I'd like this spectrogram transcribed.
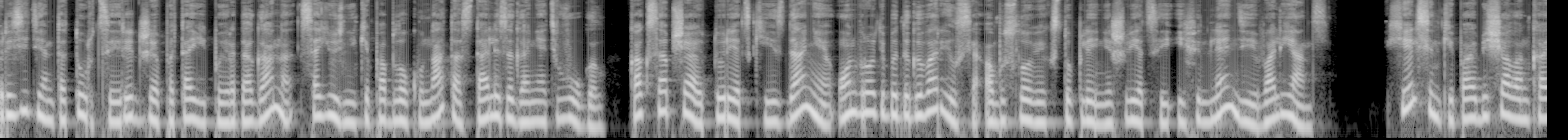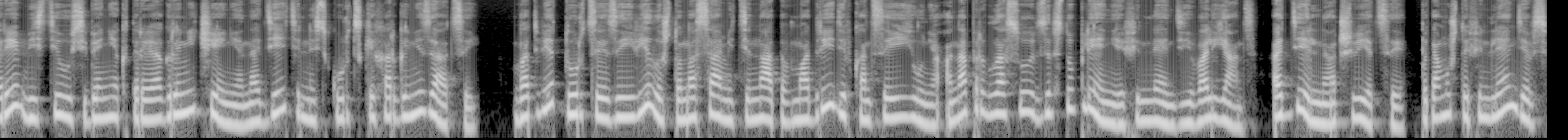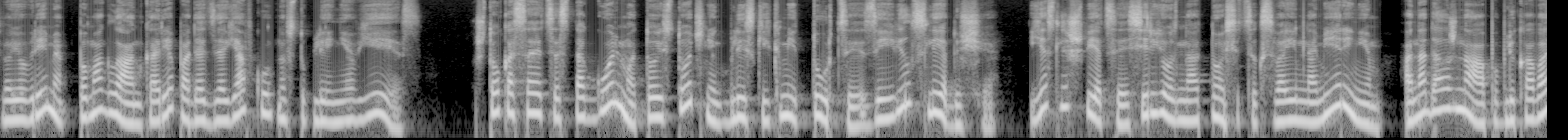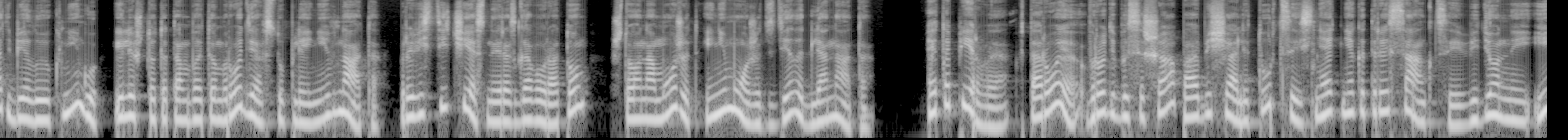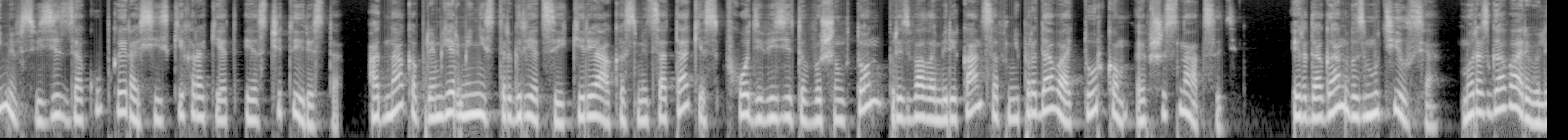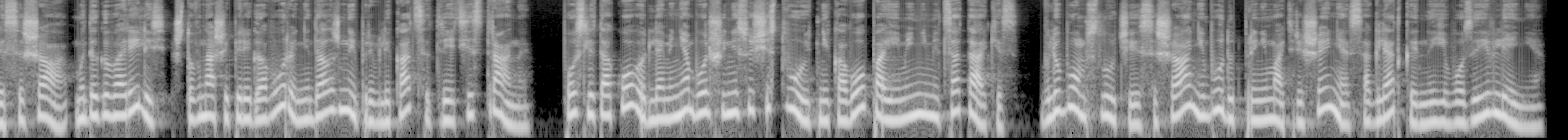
президента Турции Реджепа Тайипа Эрдогана союзники по блоку НАТО стали загонять в угол. Как сообщают турецкие издания, он вроде бы договорился об условиях вступления Швеции и Финляндии в альянс. Хельсинки пообещал Анкаре ввести у себя некоторые ограничения на деятельность курдских организаций. В ответ Турция заявила, что на саммите НАТО в Мадриде в конце июня она проголосует за вступление Финляндии в альянс, отдельно от Швеции, потому что Финляндия в свое время помогла Анкаре подать заявку на вступление в ЕС. Что касается Стокгольма, то источник, близкий к МИД Турции, заявил следующее. Если Швеция серьезно относится к своим намерениям, она должна опубликовать Белую книгу или что-то там в этом роде о вступлении в НАТО, провести честный разговор о том, что она может и не может сделать для НАТО. Это первое. Второе, вроде бы США пообещали Турции снять некоторые санкции, введенные ими в связи с закупкой российских ракет С-400. Однако премьер-министр Греции Кириакос Мицатакис в ходе визита в Вашингтон призвал американцев не продавать туркам F-16. Эрдоган возмутился. «Мы разговаривали с США, мы договорились, что в наши переговоры не должны привлекаться третьи страны. После такого для меня больше не существует никого по имени Мицатакис. В любом случае США не будут принимать решения с оглядкой на его заявление».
